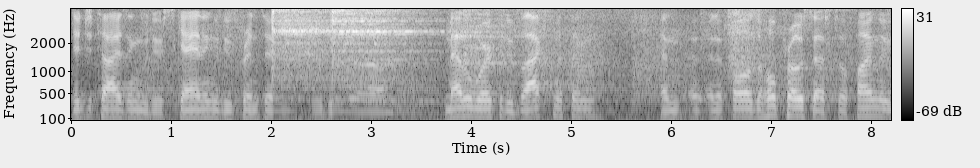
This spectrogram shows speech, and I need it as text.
digitizing, we do scanning, we do printing, we do um, metal work, we do blacksmithing, and, and it follows a whole process till finally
